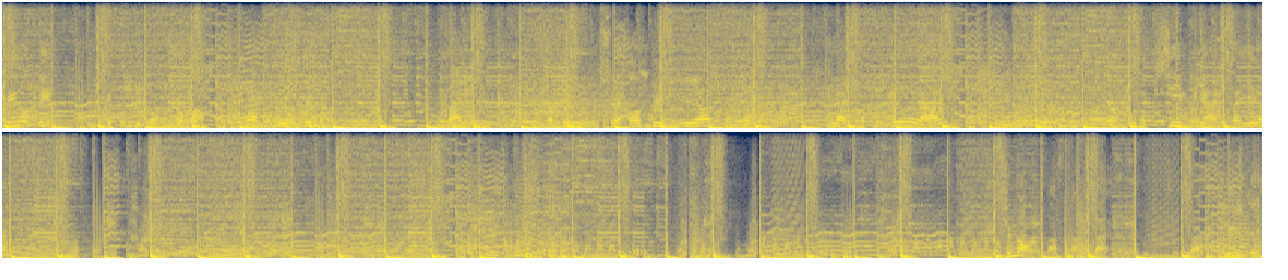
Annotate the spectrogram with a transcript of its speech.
Три один. Секунду довго жавав. Жавав 3-1. Далі забили лише один м'яч, цьому 5 пропустили, а рахунок 7-5 стає. Фінал у нас нагадаю, за тиждень.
